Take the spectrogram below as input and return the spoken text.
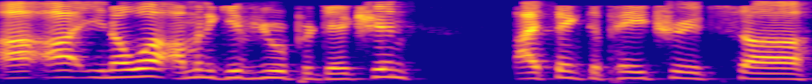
I, I, you know what? I'm going to give you a prediction. I think the Patriots uh,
